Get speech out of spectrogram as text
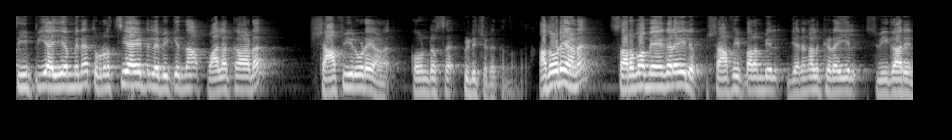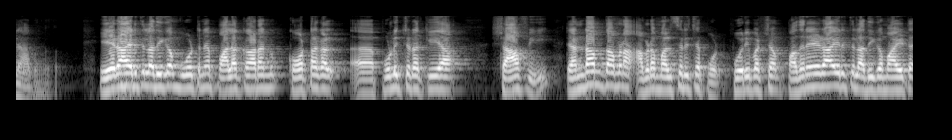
സി പി ഐ എമ്മിന് തുടർച്ചയായിട്ട് ലഭിക്കുന്ന പാലക്കാട് ഷാഫിയിലൂടെയാണ് കോൺഗ്രസ് പിടിച്ചെടുക്കുന്നത്. അതോടെയാണ് സർവമേഖലയിലും ഷാഫി പറമ്പിൽ ജനങ്ങൾക്കിടയിൽ സ്വീകാര്യനാകുന്നത്. ഏഴായിരത്തിലധികം വോട്ടിന് പാലക്കാടൻ കോട്ടകൾ പൊളിച്ചിടക്കിയ ഷാഫി രണ്ടാം തവണ അവിടെ മത്സരിച്ചപ്പോൾ ഭൂരിപക്ഷം പതിനേഴായിരത്തിലധികമായിട്ട്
